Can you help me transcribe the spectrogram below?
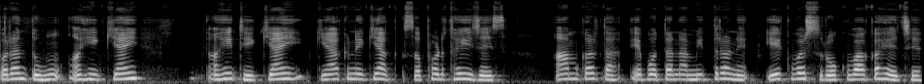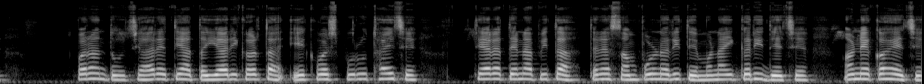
પરંતુ હું અહીંથી ક્યાંક ને ક્યાંક સફળ થઈ જઈશ. આમ કરતાં એ પોતાના મિત્રને એક વર્ષ રોકવા કહે છે. પરંતુ જ્યારે ત્યાં તૈયારી કરતાં એક વર્ષ પૂરું થાય છે ત્યારે તેના પિતા તેને સંપૂર્ણ રીતે મનાઈ કરી દે છે અને કહે છે,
